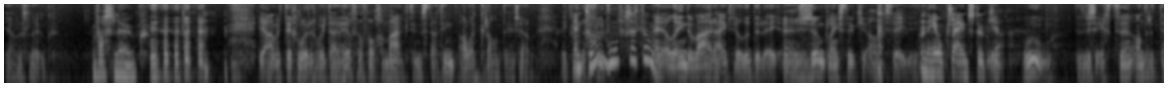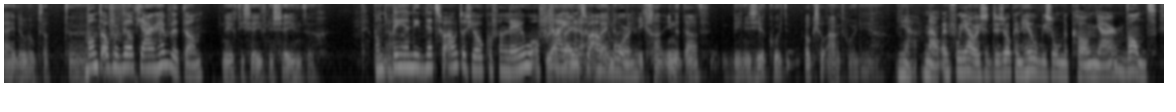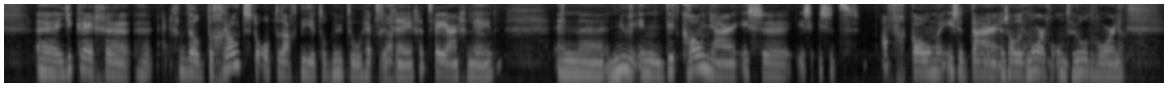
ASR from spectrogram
Ja, was leuk. Was leuk. ja, maar tegenwoordig wordt daar heel veel van gemaakt. En dat staat in alle kranten en zo. Ik en toen? Goed. Hoe was het toen? Nee, alleen de waarheid wilde er uh, zo'n klein stukje aan besteden. Een heel klein stukje? Ja, woe. Dat is echt uh, andere tijden. Ook dat, uh, Want over welk jaar hebben we het dan? 1977. Want ben jij niet net zo oud als Joko van Leeuwen? Of ja, ga je bijna, net zo oud bijna. worden? Ik ga inderdaad binnen zeer kort ook zo oud worden, ja. Ja, nou, en voor jou is het dus ook een heel bijzonder kroonjaar. Want uh, je kreeg uh, eigenlijk wel de grootste opdracht die je tot nu toe hebt gekregen. Ja. Twee jaar geleden. Ja. En uh, nu in dit kroonjaar is, is, is het afgekomen, is het daar... en zal het morgen onthuld worden...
